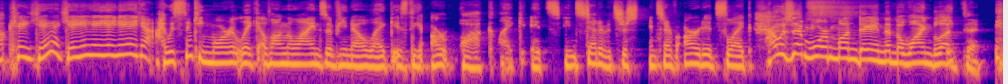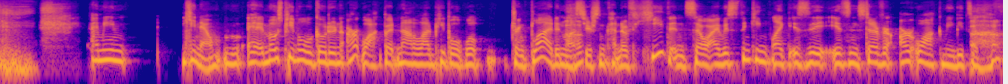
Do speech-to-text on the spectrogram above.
Okay, yeah, yeah, yeah, yeah, yeah, yeah. I was thinking more like along the lines of, you know, like is the art walk like it's instead of it's just instead of art, it's like How is that more mundane than the wine blood thing? I mean, you know, uh, most people will go to an art walk, but not a lot of people will drink blood unless you're some kind of heathen. So I was thinking, like, is it is instead of an art walk, maybe it's like a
